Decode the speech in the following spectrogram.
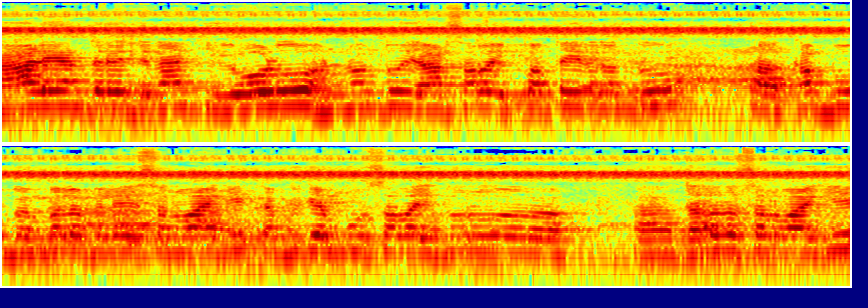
ನಾಳೆ ಅಂದರೆ ದಿನಾಂಕ ಏಳು, ಹನ್ನೊಂದು, ಎರಡು ಸಾವಿರದ ಇಪ್ಪತ್ತೈದರಂದು ಕಬ್ಬು ಬೆಂಬಲ ಬೆಲೆ ಸಲುವಾಗಿ, ಕಬ್ಬಿಗೆ ಮೂರು ಸಾವಿರದ ಐದುನೂರು ದರದ ಸಲುವಾಗಿ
